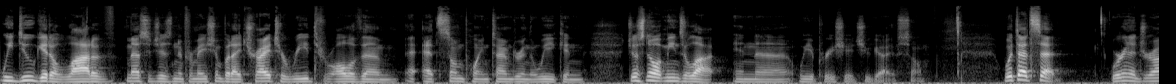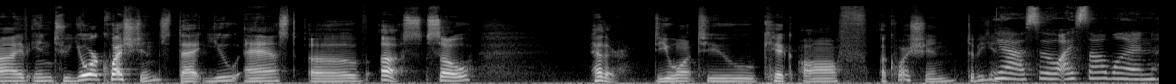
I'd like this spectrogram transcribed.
we do get a lot of messages and information, but I try to read through all of them at some point in time during the week, and just know it means a lot, and uh, we appreciate you guys. So, with that said, we're going to drive into your questions that you asked of us. So, Heather, do you want to kick off a question to begin? Yeah, so I saw one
